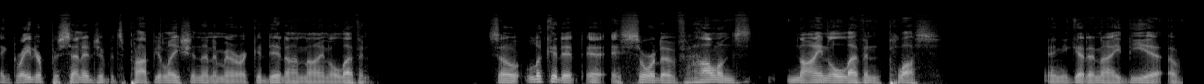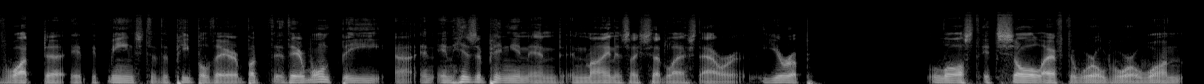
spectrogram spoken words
a greater percentage of its population than America did on 9 11. So look at it as sort of Holland's 9 11 plus and you get an idea of what uh, it, it, means to the people there. But th- there won't be, uh, in, in, his opinion and in mine, as I said last hour, Europe lost its soul after World War One.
